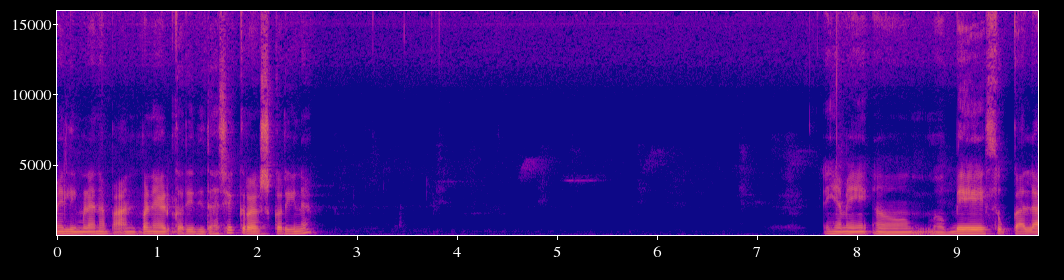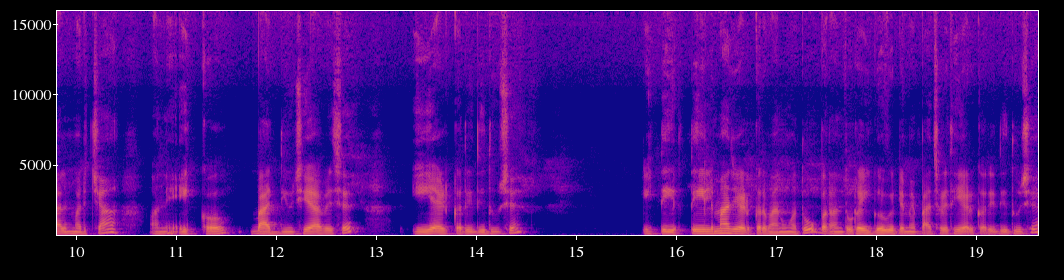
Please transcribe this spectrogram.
મેં લીમડાના પાન પણ એડ કરી દીધા છે ક્રશ કરીને. અહીંયા મેં બે સૂકા લાલ મરચાં અને એક બાદિયું જે આવે છે, એ એડ કરી દીધું છે. એ તેલ તેલમાં જ એડ કરવાનું હતું, પરંતુ રહી ગયું એટલે મેં પાછળથી એડ કરી દીધું છે.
